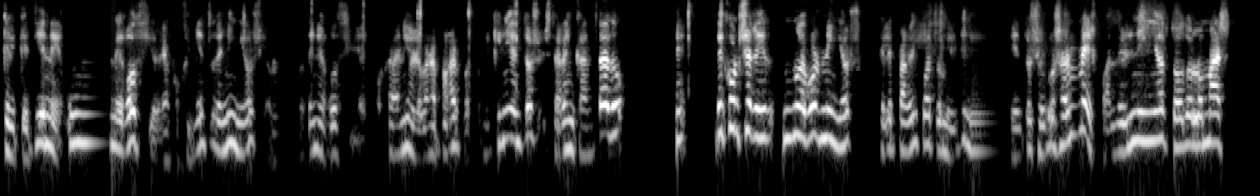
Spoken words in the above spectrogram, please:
que el que tiene un negocio de acogimiento de niños, y hablo de negocio, y por cada niño le van a pagar 4.500, estará encantado ¿eh? de conseguir nuevos niños que le paguen 4.500 euros al mes, cuando el niño todo lo más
